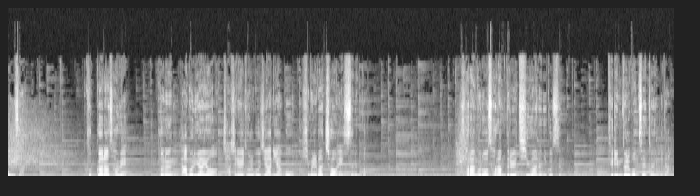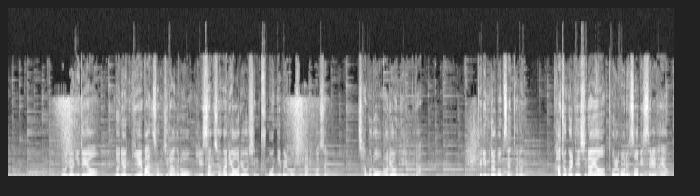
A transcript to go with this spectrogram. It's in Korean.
봉사, 국가나 사회 또는 남을 위하여 자신을 돌보지 아니하고 힘을 바쳐 애쓰는 것. 사랑으로 사람들을 치유하는 이곳은 드림 돌봄 센터입니다. 노년이 되어 노년기의 만성 질환으로 일상생활이 어려우신 부모님을 모신다는 것은 참으로 어려운 일입니다. 드림 돌봄 센터는 가족을 대신하여 돌보는 서비스를 하여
